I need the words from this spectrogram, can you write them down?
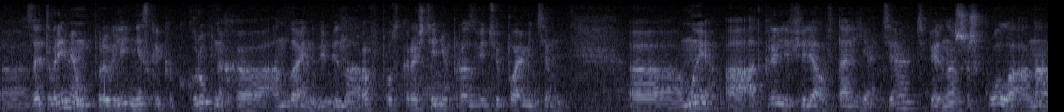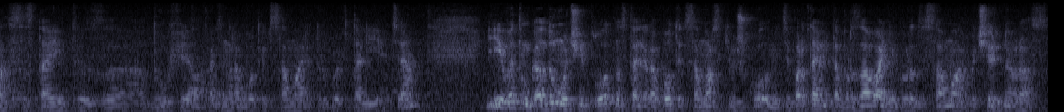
А, за это время мы провели несколько крупных а, онлайн-вебинаров по скорочтению по развитию памяти. А, мы открыли филиал в Тольятти. Теперь наша школа, она состоит из двух филиалов. Один работает в Самаре, другой в Тольятти. И в этом году мы очень плотно стали работать с самарскими школами. Департамент образования города Самар в очередной раз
